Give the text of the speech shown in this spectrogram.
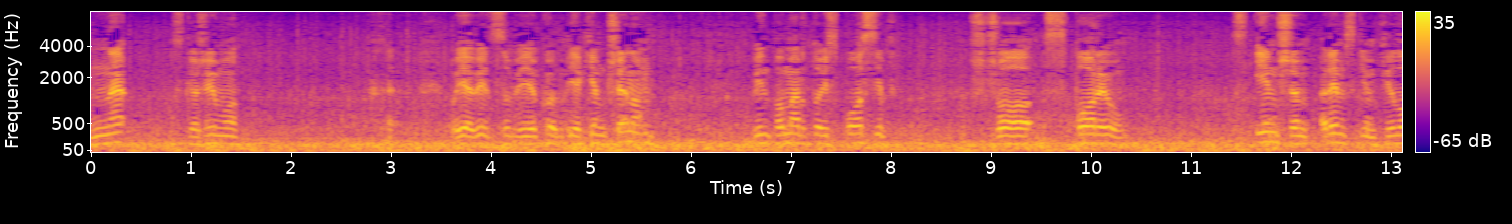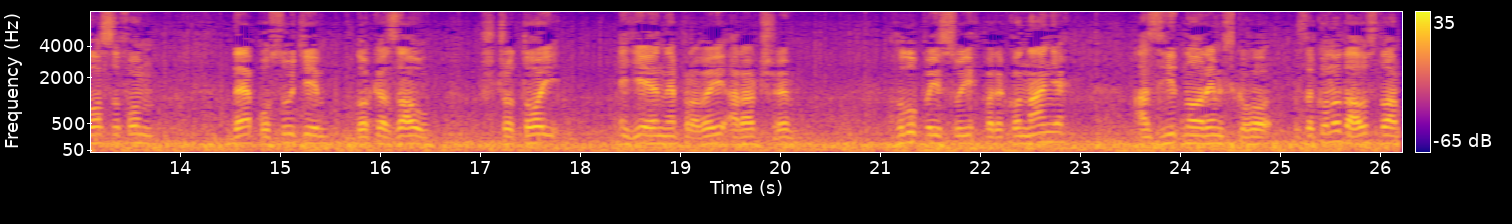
не, скажімо, уявіть собі, яким чином він помер той спосіб, що спорив з іншим римським філософом, де по суті доказав, що той є неправий, а радше глупий в своїх переконаннях, а згідно римського законодавства,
